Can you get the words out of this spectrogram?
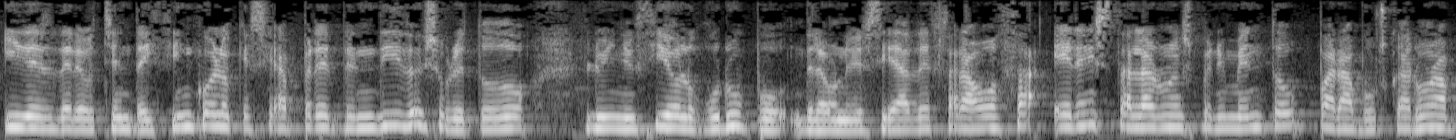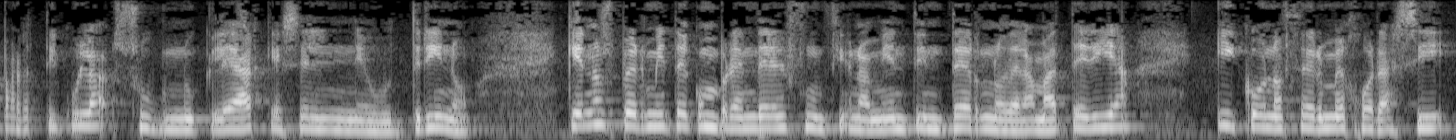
y desde el 85 lo que se ha pretendido y sobre todo lo inició el grupo de la Universidad de Zaragoza era instalar un experimento para buscar una partícula subnuclear que es el neutrino, que nos permite comprender el funcionamiento interno de la materia y conocer mejor así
